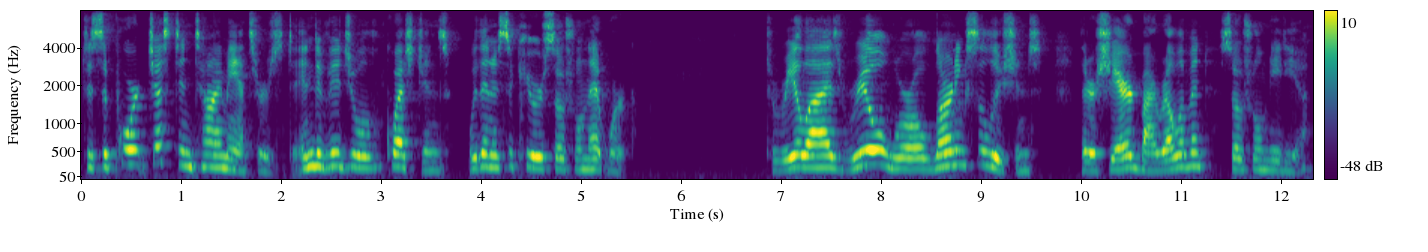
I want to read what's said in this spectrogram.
to support just-in-time answers to individual questions within a secure social network, to realize real-world learning solutions that are shared by relevant social media.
